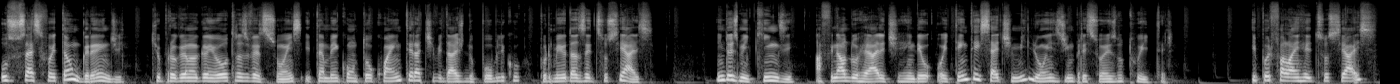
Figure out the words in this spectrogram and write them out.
O sucesso foi tão grande que o programa ganhou outras versões e também contou com a interatividade do público por meio das redes sociais, em 2015, a final do reality rendeu 87 milhões de impressões no Twitter. E por falar em redes sociais,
